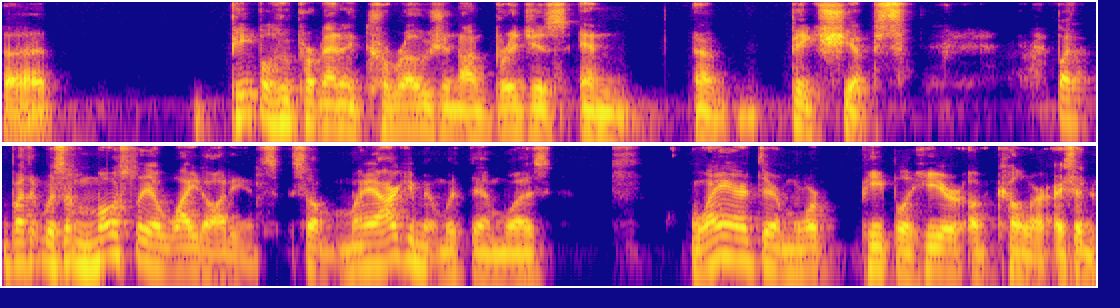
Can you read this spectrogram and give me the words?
uh, people who prevented corrosion on bridges and uh, big ships but but it was a, mostly a white audience. So my argument with them was, why aren't there more people here of color? I said,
